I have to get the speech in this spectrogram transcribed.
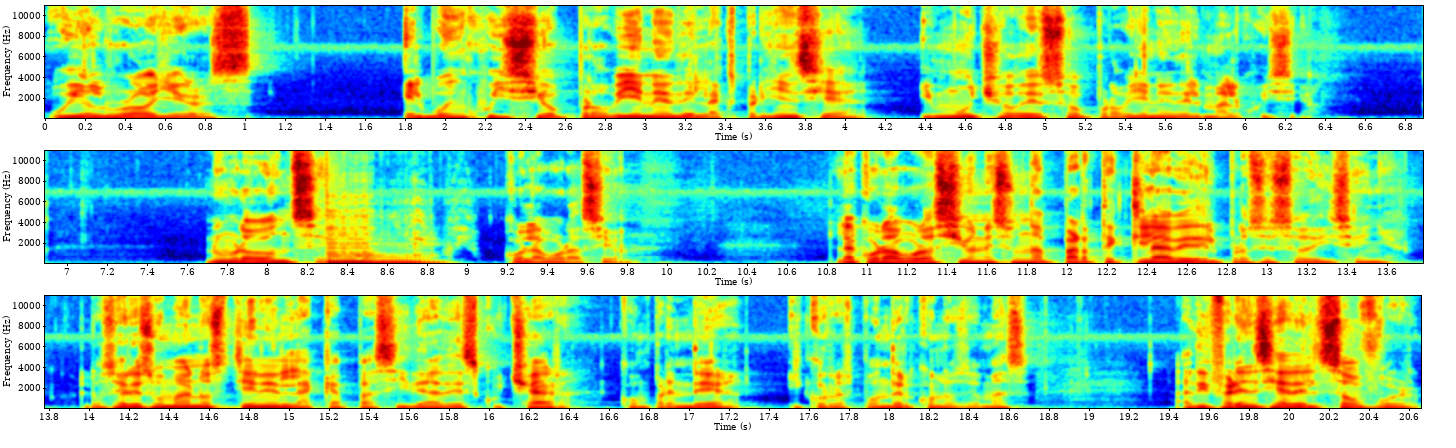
Will Rogers, el buen juicio proviene de la experiencia y mucho de eso proviene del mal juicio. Número 11. Colaboración. La colaboración es una parte clave del proceso de diseño. Los seres humanos tienen la capacidad de escuchar, comprender y corresponder con los demás. A diferencia del software,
